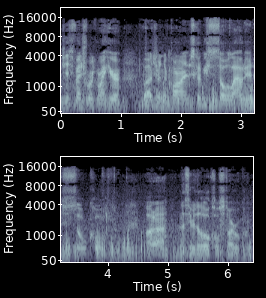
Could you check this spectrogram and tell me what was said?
Just finished working right here, but I turned the car on. It's gonna be so loud. It's so cold. But uh, let's hear the local star real quick.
